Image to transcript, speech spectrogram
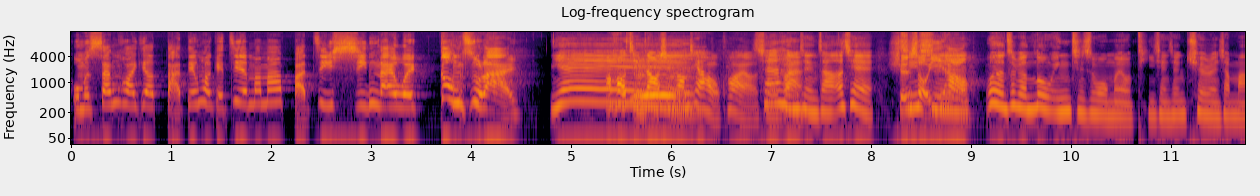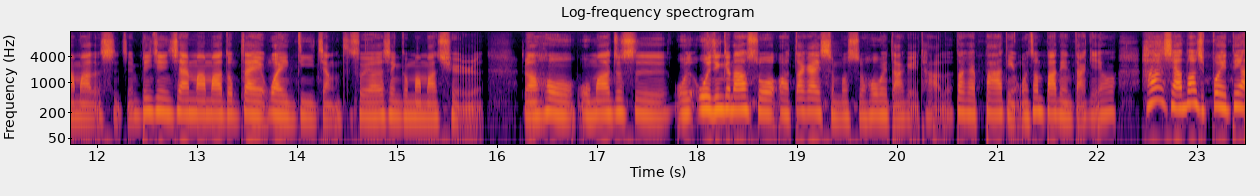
我们三花要打电话给自己的妈妈，把自己心内话讲出来。耶、yeah! 哦，好紧张，心脏跳好快哦，现在很紧张，而且选手一号为了这个录音，其实我们有提前先确认一下妈妈的时间，毕竟现在妈妈都在外地这样子，所以要先跟妈妈确认。然后我妈就是我，我已经跟她说哦，大概什么时候会打给她了，大概八点，晚上八点打给，然后哈，想到是八点，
